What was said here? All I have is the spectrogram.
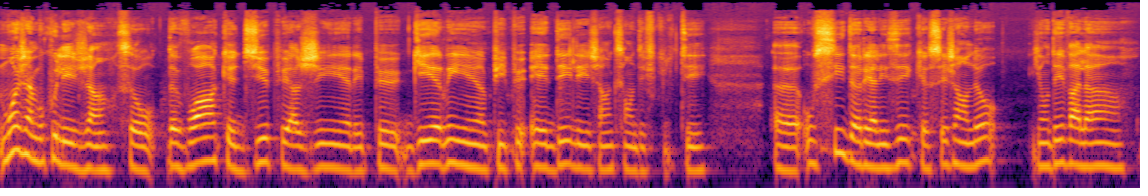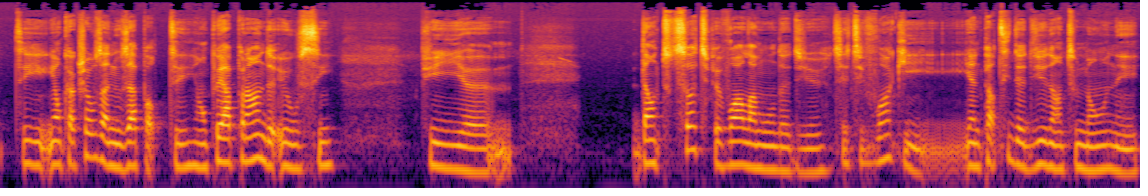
moi, j'aime beaucoup les gens. So, de voir que Dieu peut agir et peut guérir, puis peut aider les gens qui sont en difficulté. Euh, aussi, de réaliser que ces gens-là, ils ont des valeurs. Ils ont quelque chose à nous apporter. On peut apprendre de eux aussi. Puis, euh, dans tout ça, tu peux voir l'amour de Dieu. Tu, vois qu'il y a une partie de Dieu dans tout le monde. Et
